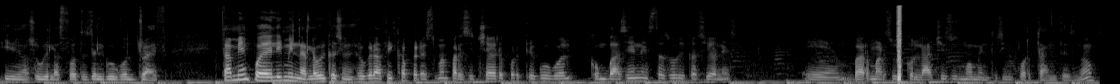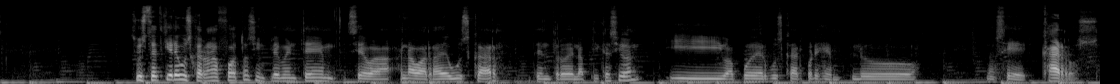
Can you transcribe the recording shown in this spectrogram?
y no subir las fotos del Google Drive. También puede eliminar la ubicación geográfica, pero esto me parece chévere porque Google, con base en estas ubicaciones, eh, va a armar sus collages y sus momentos importantes, ¿no? Si usted quiere buscar una foto, simplemente se va a la barra de buscar dentro de la aplicación y va a poder buscar, por ejemplo, no sé, carros.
